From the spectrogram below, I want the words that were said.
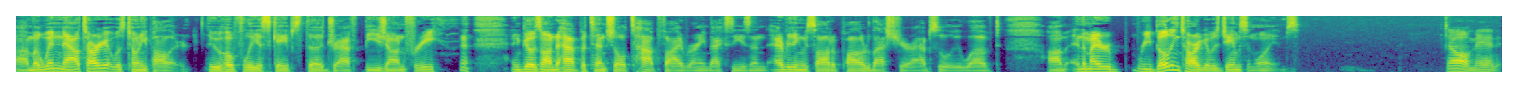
Um, a win now target was Tony Pollard, who hopefully escapes the draft Bijan free and goes on to have potential top five running back season. Everything we saw to Pollard last year, I absolutely loved. Um, and then my re- rebuilding target was Jameson Williams. Oh man,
